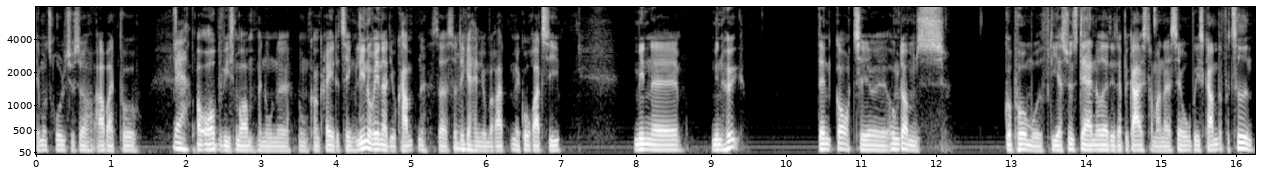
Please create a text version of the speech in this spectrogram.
det må Troels jo så arbejde på Ja. og overbevise mig om med nogle, øh, nogle konkrete ting. Lige nu vinder de jo kampene, så, så mm. det kan han jo med, ret, med god ret sige. Min, øh, min hø, den går til øh, ungdommens gå på mod, fordi jeg synes, det er noget af det, der begejstrer mig, når jeg ser OB's kampe for tiden.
